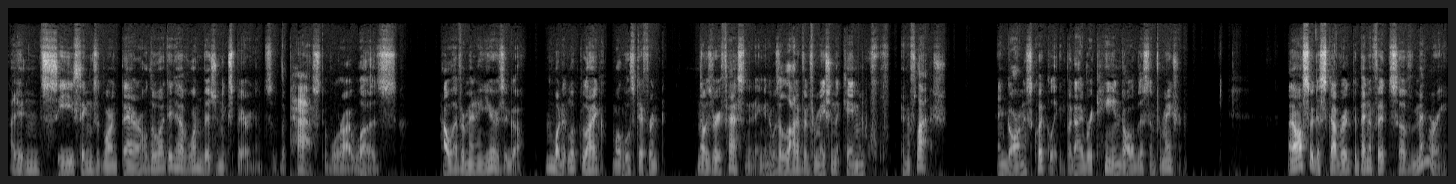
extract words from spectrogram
I didn't see things that weren't there, although I did have one vision experience of the past of where I was however many years ago, what it looked like, what was different. And that was very fascinating, and it was a lot of information that came in, in a flash and gone as quickly, but I retained all of this information. I also discovered the benefits of memory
